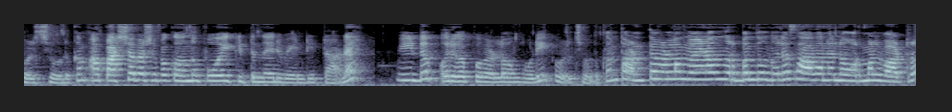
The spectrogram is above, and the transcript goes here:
ഒഴിച്ചു കൊടുക്കാം. ആ പശ പശപ്പൊക്കെ ഒന്ന് പോയി കിട്ടുന്നതിന് വേണ്ടിയിട്ടാണ്. വീണ്ടും ഒരു കപ്പ് വെള്ളവും കൂടി ഒഴിച്ചു കൊടുക്കാം. തണുത്ത വെള്ളം വേണമെന്ന് നിർബന്ധമൊന്നുമില്ല. സാധാരണ നോർമൽ വാട്ടർ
